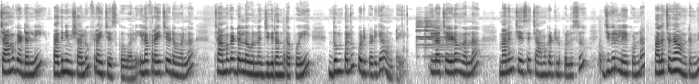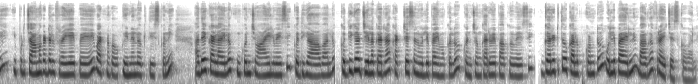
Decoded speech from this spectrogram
చామగడ్డల్ని పది నిమిషాలు ఫ్రై చేసుకోవాలి. ఇలా ఫ్రై చేయడం వల్ల చామగడ్డల్లో ఉన్న జిగురంతా పోయి దుంపలు పొడి పొడిగా ఉంటాయి. ఇలా చేయడం వల్ల మనం చేసే చామగడ్డల పులుసు జిగురు లేకుండా పలచగా ఉంటుంది. ఇప్పుడు చామగడ్డలు ఫ్రై అయిపోయాయి. వాటిని ఒక గిన్నెలోకి తీసుకొని అదే కళాయిలో కొంచెం ఆయిల్ వేసి కొద్దిగా ఆవాలు కొద్దిగా జీలకర్ర కట్ చేసిన ఉల్లిపాయ ముక్కలు కొంచెం కరివేపాకు వేసి గరిటితో కలుపుకుంటూ ఉల్లిపాయల్ని బాగా ఫ్రై చేసుకోవాలి.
